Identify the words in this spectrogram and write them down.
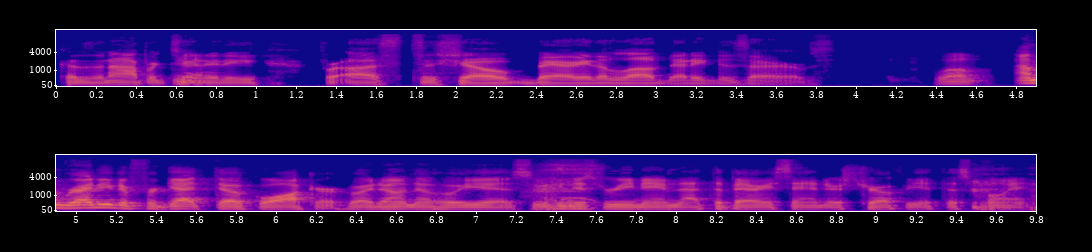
because it's an opportunity yeah. for us to show Barry the love that he deserves. Well, I'm ready to forget Doak Walker, who I don't know who he is. So we can just rename that the Barry Sanders Trophy at this point.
